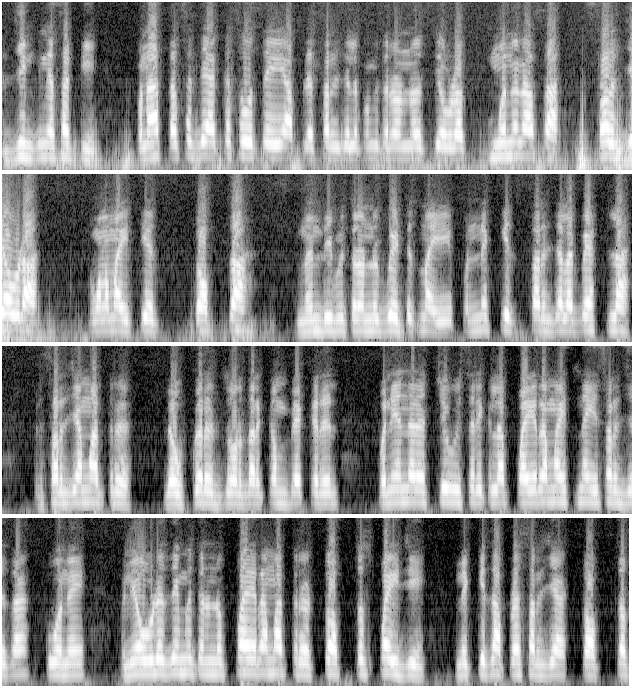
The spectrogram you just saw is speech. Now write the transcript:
जिंकण्यासाठी. पण आता सध्या कसं होतंय आपल्या सर्जाला पण मित्रांनो तेवढा मनन असा सर्जा एवढा. तुम्हाला माहिती आहे टॉपचा नंदी मित्रांनो भेटत नाही. पण नक्कीच सर्जाला भेटला. तर सर्जा मात्र लवकरच जोरदार कमबॅक करेल. पण येणाऱ्या चोवीस तारखेला पायरा माहीत नाही सर्जेचा कोण आहे. पण एवढंच आहे मित्रांनो पायरा मात्र टॉपचाच पाहिजे. नक्कीच आपला सर्जा टॉपचाच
